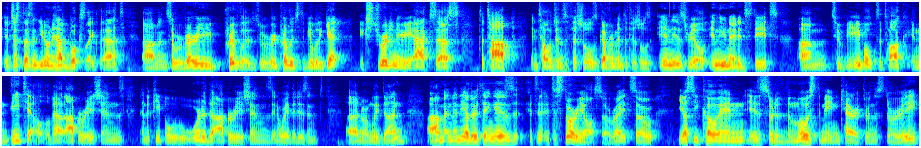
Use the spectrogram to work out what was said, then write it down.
it just doesn't, you don't have books like that. Um, and so we're very privileged. We're very privileged to be able to get extraordinary access to top intelligence officials, government officials in Israel, in the United States, um, to be able to talk in detail about operations and the people who ordered the operations in a way that isn't uh, normally done. Um, and then the other thing is it's a, it's a story also, right? So Yossi Cohen is sort of the most main character in the story.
